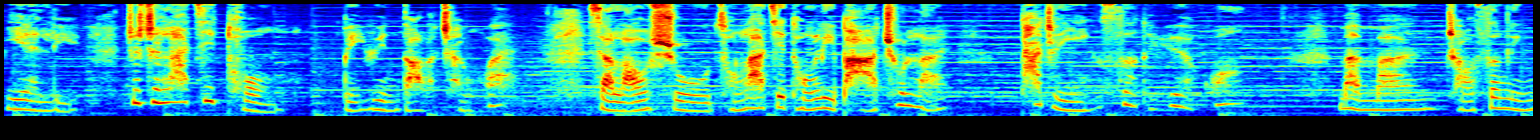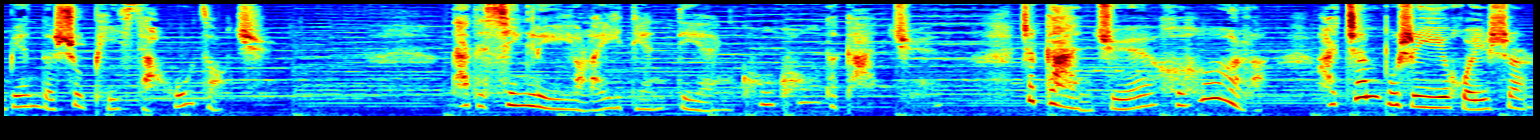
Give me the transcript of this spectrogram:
夜里，这只垃圾桶被运到了城外。小老鼠从垃圾桶里爬出来，踏着银色的月光，慢慢朝森林边的树皮小屋走去。他的心里有了一点点空空的感觉，这感觉和饿了还真不是一回事儿。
